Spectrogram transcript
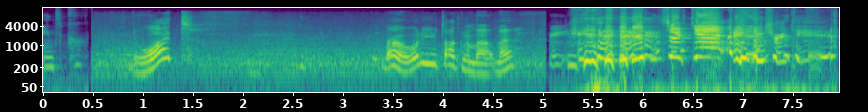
Integrate. What? Bro, what are you talking about, man? Intricate. Intricate.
